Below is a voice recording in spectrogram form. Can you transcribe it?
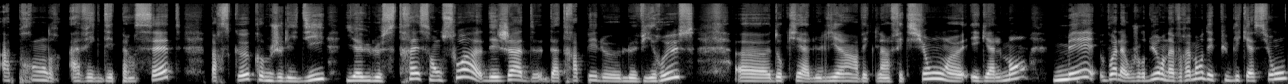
à prendre avec des pincettes parce que, comme je l'ai dit, il y a eu le stress en soi déjà d'attraper le, virus. Euh, donc il y a le lien avec l'infection euh, également. Mais voilà, aujourd'hui, on a vraiment des publications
